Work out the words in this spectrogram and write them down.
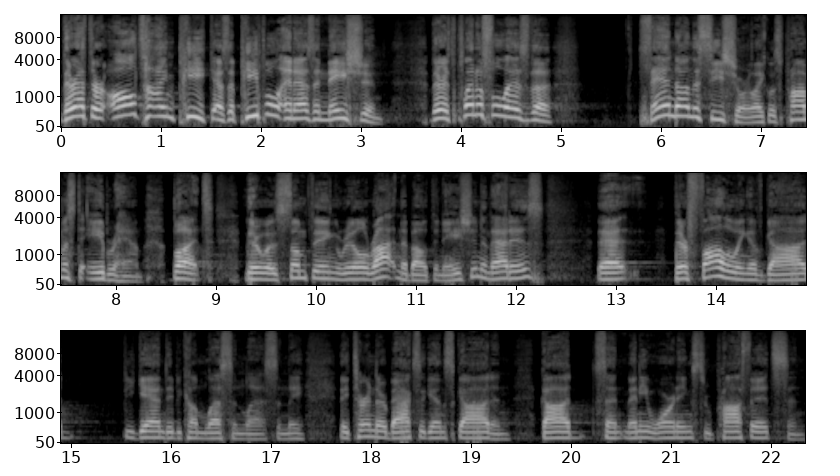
they're at their all time peak as a people and as a nation. They're as plentiful as the sand on the seashore, like was promised to Abraham. But there was something real rotten about the nation, and that is that their following of God began to become less and less. And they, they turned their backs against God, and God sent many warnings through prophets, and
